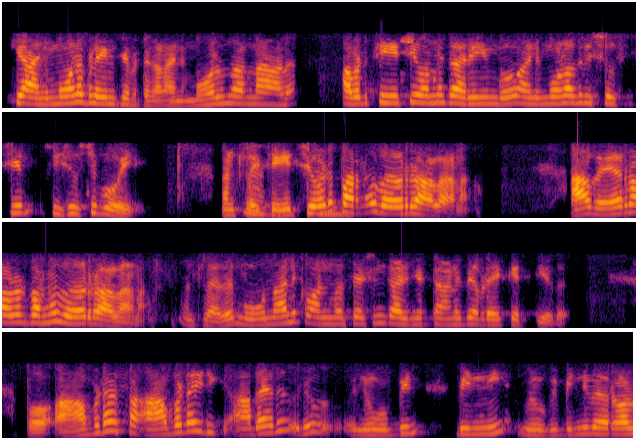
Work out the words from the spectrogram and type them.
എനിക്ക് അനുമോളെ ബ്ലെയിം ചെയ്യാൻ പറ്റില്ല കാരണം അനുമോൾ എന്ന് പറഞ്ഞ ആൾ അവിടെ ചേച്ചി വന്ന് കരയുമ്പോൾ അനുമോൾ അത് വിശ്വസിച്ച് വിശ്വസിച്ച് പോയി. മനസ്സിലായി? ചേച്ചിയോട് പറഞ്ഞത് വേറൊരാളാണ്. ആ വേറൊരാളോട് പറഞ്ഞത് വേറൊരാളാണ്. മനസ്സിലായത് മൂന്നാൽ കോൺവെർസേഷൻ കഴിഞ്ഞിട്ടാണ് ഇത് എവിടേക്ക് എത്തിയത്. അപ്പോൾ അവിടെ അവിടെ ഇരിക്കും അതായത് ഒരു നൂബിൻ ബിന്നി നൂബി ബിന്നി വേറൊരാൾ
